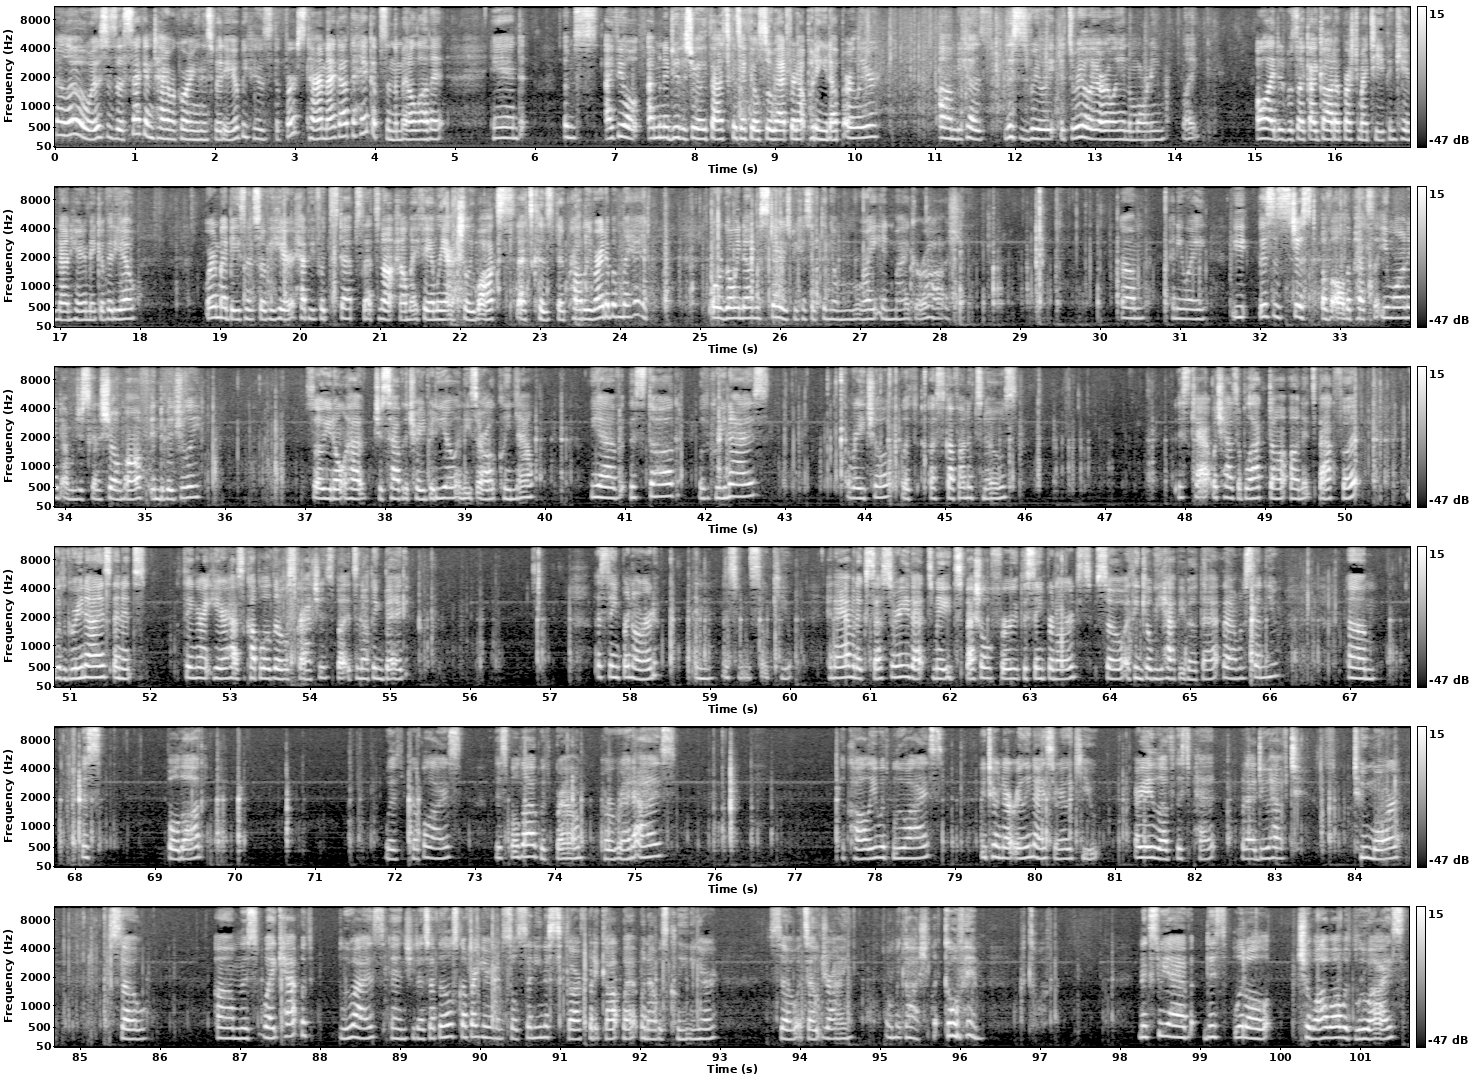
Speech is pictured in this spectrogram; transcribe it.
Hello, this is the second time recording this video because the first time I got the hiccups in the middle of it. And I'm, I feel, I'm going to do this really fast because I feel so bad for not putting it up earlier. Um, because this is really, it's really early in the morning. Like, all I did was like, I got up, brushed my teeth, and came down here to make a video. We're in my basement, so if you hear heavy footsteps, that's not how my family actually walks. That's because they're probably right above my head. Or going down the stairs because I think I'm right in my garage. Um, anyway, you, this is just of all the pets that you wanted. I'm just going to show them off individually. So you don't have just have the trade video, and these are all clean now. We have this dog with green eyes, Rachel with a scuff on its nose, this cat which has a black dot on its back foot with green eyes, and its thing right here has a couple of little scratches, but it's nothing big. A St. Bernard, and this one's so cute. And I have an accessory that's made special for the St. Bernards, so I think you'll be happy about that, that I'm going to send you. Um, this bulldog with purple eyes, this bulldog with brown or red eyes, a collie with blue eyes, who turned out really nice and really cute. I really love this pet, but I do have two, two more. So, um, this white cat with blue eyes, and she does have the little scuff right here, and I'm still sending the scarf, but it got wet when I was cleaning her, so it's out drying. Oh my gosh, let go of him. Let go of him. Next we have this little chihuahua with blue eyes.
